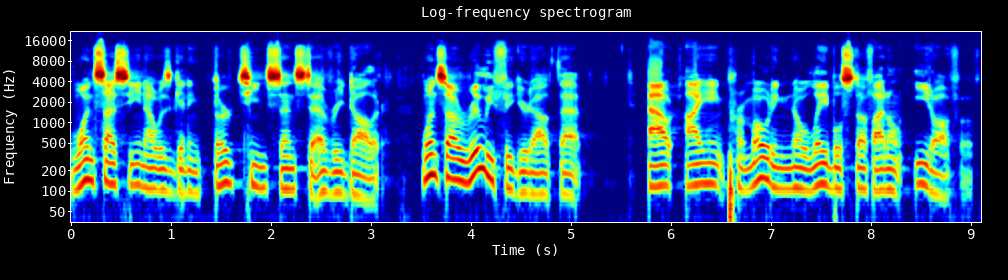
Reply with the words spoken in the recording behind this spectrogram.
Once I seen I was getting 13 cents to every dollar. Once I really figured out that out I ain't promoting no label stuff I don't eat off of.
